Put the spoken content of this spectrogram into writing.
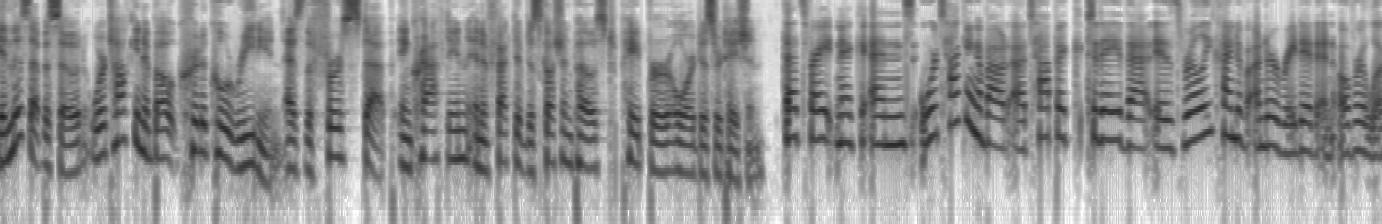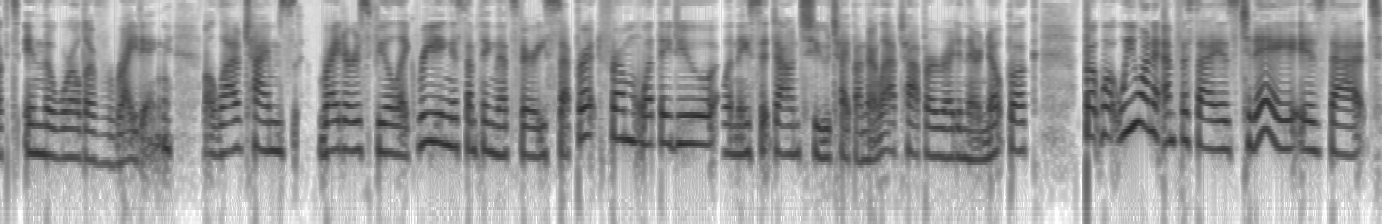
In this episode, we're talking about critical reading as the first step in crafting an effective discussion post, paper, or dissertation. That's right, Nick. And we're talking about a topic today that is really kind of underrated and overlooked in the world of writing. A lot of times, writers feel like reading is something that's very separate from what they do when they sit down to type on their laptop or write in their notebook. But what we want to emphasize today is that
